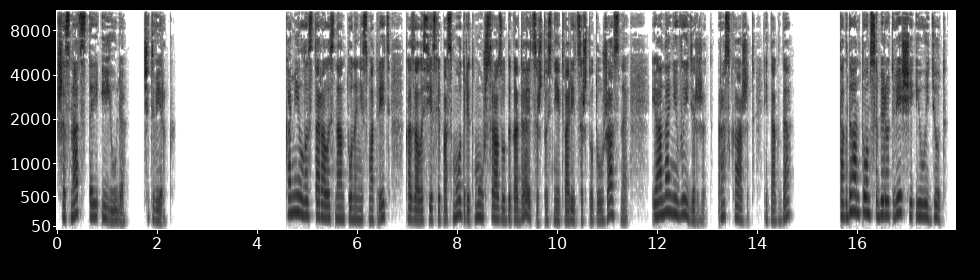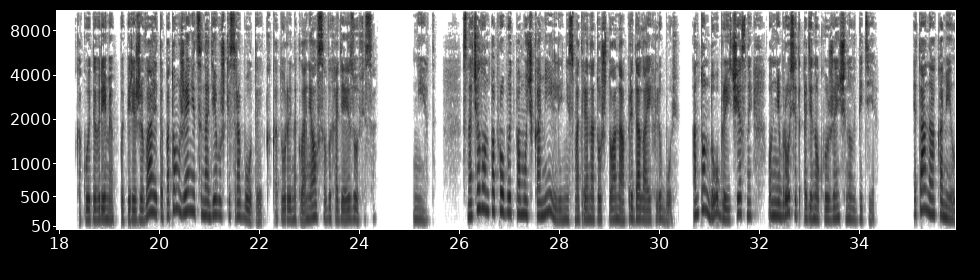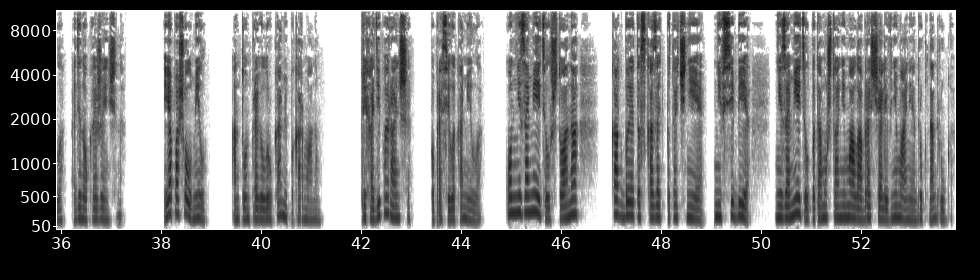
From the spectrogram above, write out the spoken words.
16 июля. Четверг. Камилла старалась на Антона не смотреть. Казалось, если посмотрит, муж сразу догадается, что с ней творится что-то ужасное, и она не выдержит, расскажет. И тогда... Тогда Антон соберет вещи и уйдет. Какое-то время попереживает, а потом женится на девушке с работы, к которой наклонялся, выходя из офиса. Нет, Сначала он попробует помочь Камилле, несмотря на то, что она предала их любовь. Антон добрый и честный, он не бросит одинокую женщину в беде. Это она, Камилла, одинокая женщина. «Я пошел, Мил». Антон провел руками по карманам. «Приходи пораньше», — попросила Камилла. Он не заметил, что она, как бы это сказать поточнее, не в себе, не заметил, потому что они мало обращали внимания друг на друга.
